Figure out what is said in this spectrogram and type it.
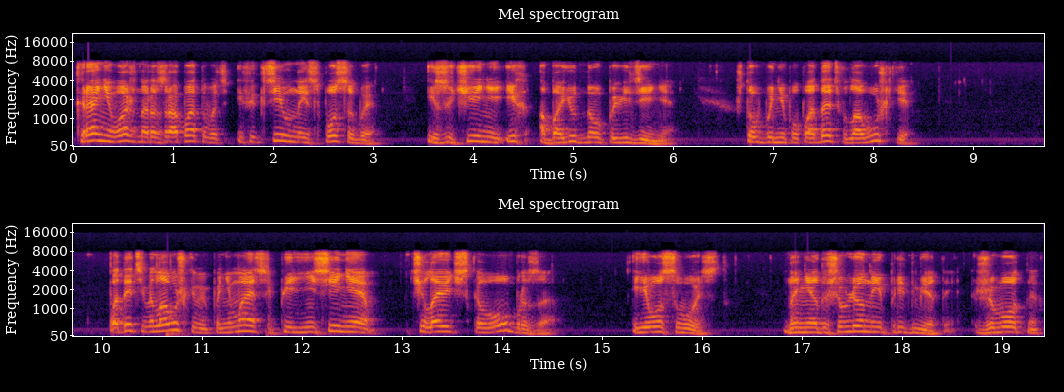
крайне важно разрабатывать эффективные способы изучения их обоюдного поведения, чтобы не попадать в ловушки. Под этими ловушками понимается перенесение человеческого образа и его свойств на неодушевленные предметы – животных,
